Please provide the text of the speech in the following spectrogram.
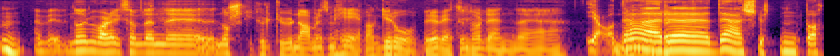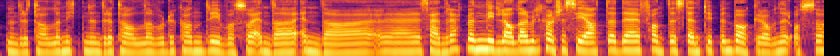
Mm. Når var det liksom den eh, norske kulturen da med liksom heva grovbrød? Vet du når den eh, Ja, det er, eh, det er slutten på 1800-tallet, 1900-tallet, hvor du kan drive også enda, enda eh, seinere. Men middelalderen vil kanskje si at det fantes den typen bakerovner også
